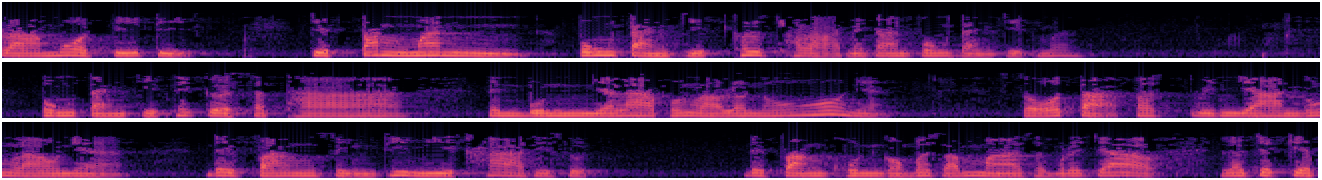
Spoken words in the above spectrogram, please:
ปลาโมดปีติ จิตตั้งมั่นปรุงแต่งจิตเขาฉลาดในการปรุงแต่งจิตมากปรุงแต่งจิตให้เกิดศรัทธา เป็นบุญญาลาภของเราแล้วเนาะเนี่ย โสตะปวิญญาณของเราเนี่ย ได้ฟังสิ่งที่มีค่าที่สุด ได้ฟังคุณของพระสัมมาสัมพุทธเจ้าเราจะเก็บ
